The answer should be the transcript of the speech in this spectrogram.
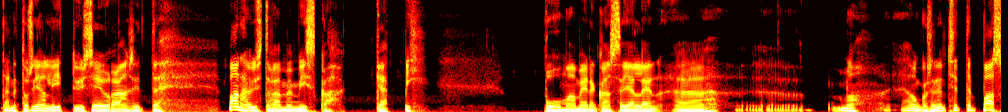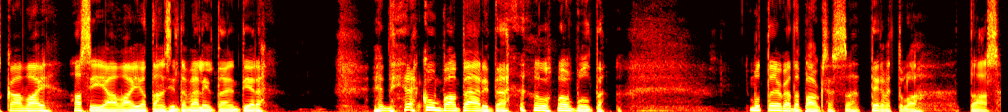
Tänne tosiaan liittyy seuraan sitten vanha ystävämme Miska Käppi puhumaan meidän kanssa jälleen, ää, no onko se nyt sitten paskaa vai asiaa vai jotain siltä väliltä, en tiedä. En tiedä kumpaan päädytään lopulta. Mutta joka tapauksessa tervetuloa taas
